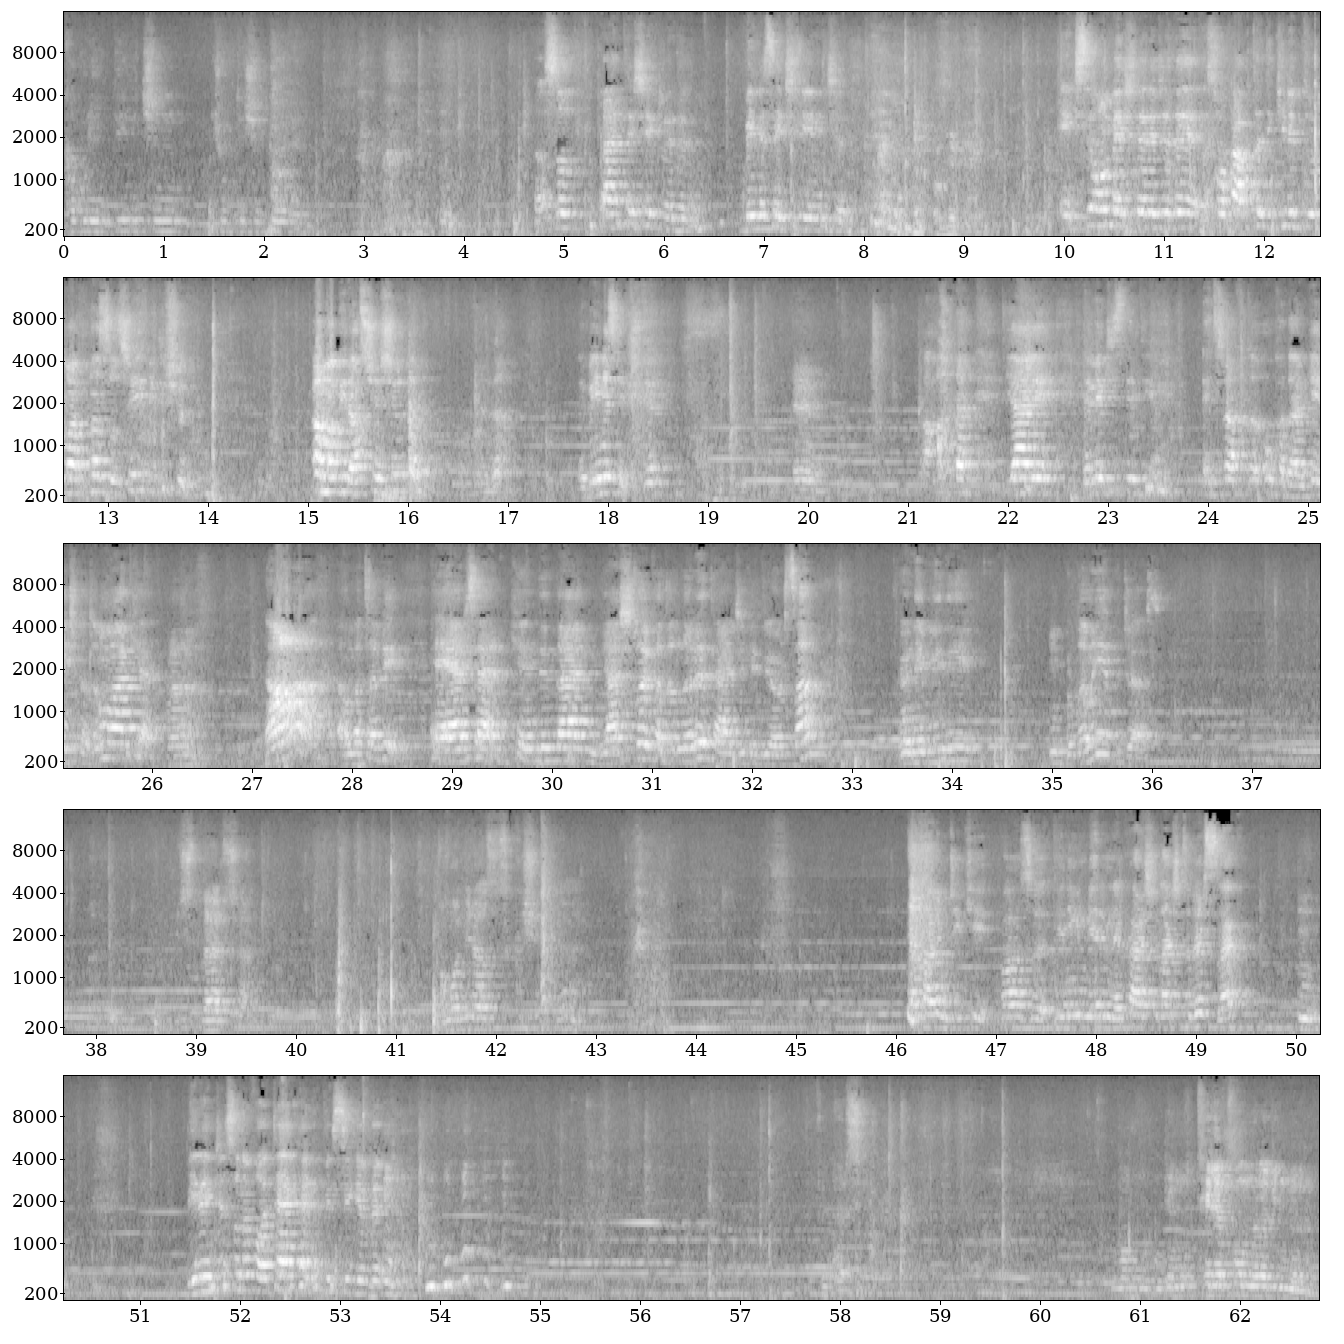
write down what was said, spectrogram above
kabul ettiğin için çok teşekkür ederim. Nasıl? Ben teşekkür ederim. Beni seçtiğin için. eksi 15 derecede sokakta dikilip durmak nasıl şey bir düşün. Ama biraz şaşırdım. Neden? E, beni seçti. Evet. yani demek istediğim etrafta o kadar genç kadın varken. Aa, ama tabii eğer sen kendinden yaşlı kadınları tercih ediyorsan önemli değil. Burada mı yapacağız? İstersen. Ama biraz sıkışık değil mi? Daha önceki bazı deneyimlerimle karşılaştırırsak hı, birinci sınıf otel kanepesi gibi. Affedersin. Bugün bu telefonlara bilmiyorum.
